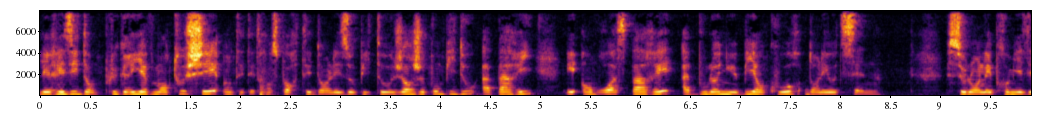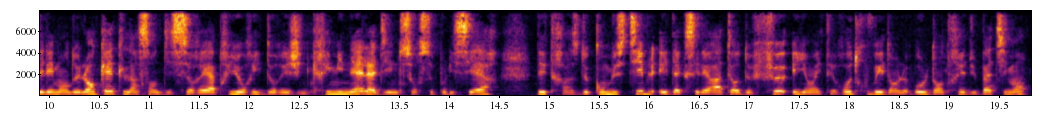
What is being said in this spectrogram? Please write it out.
Les résidents plus grièvement touchés ont été transportés dans les hôpitaux Georges Pompidou à Paris et Ambroise Paré à Boulogne-Billancourt dans les Hauts-de-Seine. Selon les premiers éléments de l'enquête, l'incendie serait a priori d'origine criminelle, a dit une source policière. Des traces de combustible et d'accélérateurs de feu ayant été retrouvées dans le hall d'entrée du bâtiment,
